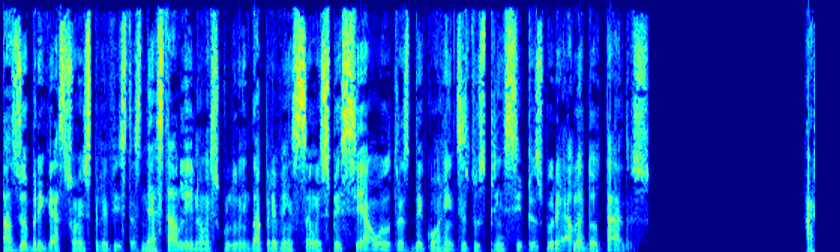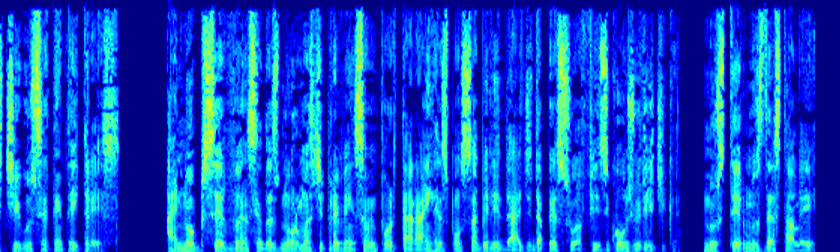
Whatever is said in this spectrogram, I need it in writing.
As obrigações previstas nesta lei não excluem da prevenção especial outras decorrentes dos princípios por ela adotados. Artigo 73. A inobservância das normas de prevenção importará em responsabilidade da pessoa física ou jurídica, nos termos desta lei.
